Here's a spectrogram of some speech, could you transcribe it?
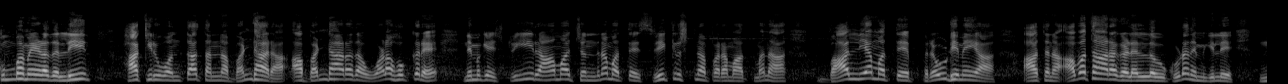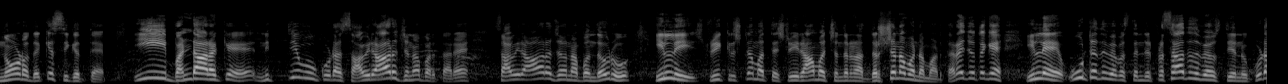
ಕುಂಭಮೇಳದಲ್ಲಿ ಹಾಕಿರುವಂಥ ತನ್ನ ಭಂಡಾರ. ಆ ಭಂಡಾರದ ಒಳ ಹೊಕ್ಕರೆ ನಿಮಗೆ ಶ್ರೀರಾಮಚಂದ್ರ ಮತ್ತು ಶ್ರೀಕೃಷ್ಣ ಪರಮಾತ್ಮನ ಬಾಲ್ಯ ಮತ್ತು ಪ್ರೌಢಿಮೆಯ ಆತನ ಅವತಾರಗಳೆಲ್ಲವೂ ಕೂಡ ನಿಮಗಿಲ್ಲಿ ನೋಡೋದಕ್ಕೆ ಸಿಗುತ್ತೆ. ಈ ಭಂಡಾರಕ್ಕೆ ನಿತ್ಯವೂ ಕೂಡ ಸಾವಿರಾರು ಜನ ಬರ್ತಾರೆ. ಸಾವಿರಾರು ಜನ ಬಂದವರು ಇಲ್ಲಿ ಶ್ರೀಕೃಷ್ಣ ಮತ್ತು ಶ್ರೀರಾಮಚಂದ್ರನ ದರ್ಶನವನ್ನು ಮಾಡ್ತಾರೆ. ಜೊತೆಗೆ ಇಲ್ಲೇ ಊಟದ ವ್ಯವಸ್ಥೆ ಅಂದರೆ ಪ್ರಸಾದದ ವ್ಯವಸ್ಥೆಯನ್ನು ಕೂಡ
